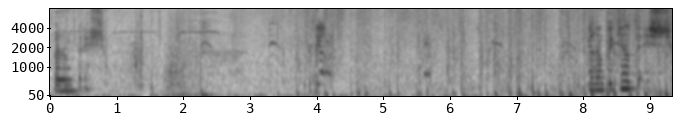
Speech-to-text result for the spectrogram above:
Fazer um teste. Fazer um pequeno teste.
